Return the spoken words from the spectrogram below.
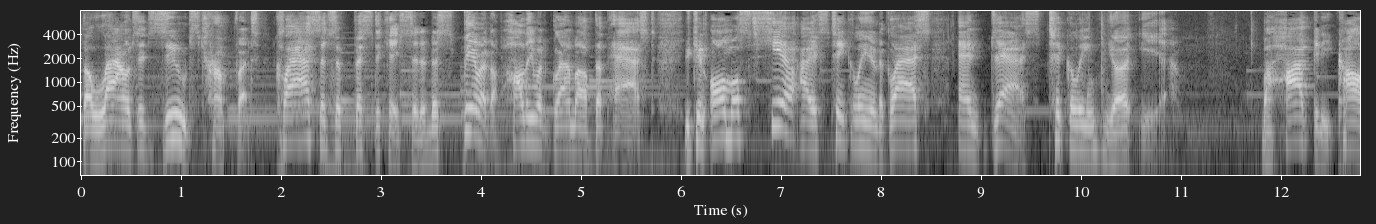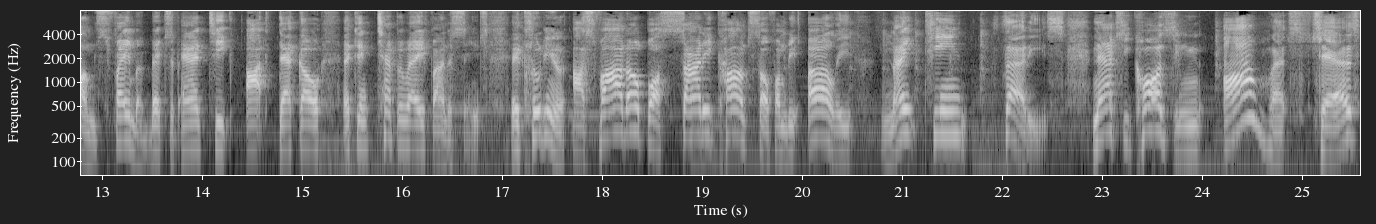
The lounge exudes comfort, class, and sophistication in the spirit of Hollywood glamour of the past. You can almost hear ice tinkling in the glass and gas tickling your ear. Mahogany columns frame a mix of antique art deco and contemporary furnishings, including an Osvaldo Borsari console from the early 1930s, Nancy causing armrest chairs,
